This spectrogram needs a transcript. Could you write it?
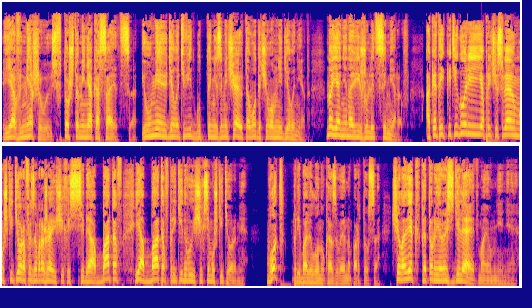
«Я вмешиваюсь в то, что меня касается, и умею делать вид, будто не замечаю того, до чего мне дела нет. Но я ненавижу лицемеров. А к этой категории я причисляю мушкетеров, изображающих из себя аббатов, и аббатов, прикидывающихся мушкетерами. «Вот», — прибавил он, указывая на Портоса, — «человек, который разделяет мое мнение».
